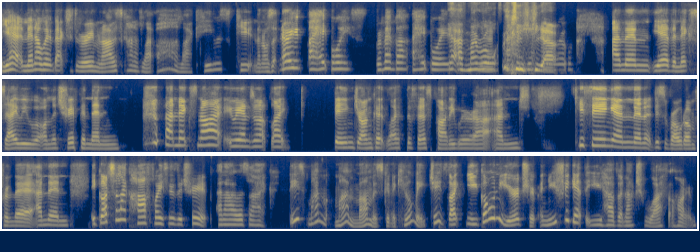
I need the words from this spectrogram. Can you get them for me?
Yeah. And then I went back to the room and I was kind of like, oh, like he was cute. And then I was like, no, I hate boys. Remember, I hate boys. Yeah, my rule. My Yeah. rule. And then, yeah, the next day we were on the trip. And then that next night we ended up like being drunk at like the first party we were at and kissing. And then it just rolled on from there. And then it got to like halfway through the trip. And I was like, these my my mum is going to kill me. Jeez, like you go on a Europe trip and you forget that you have an actual life at home.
